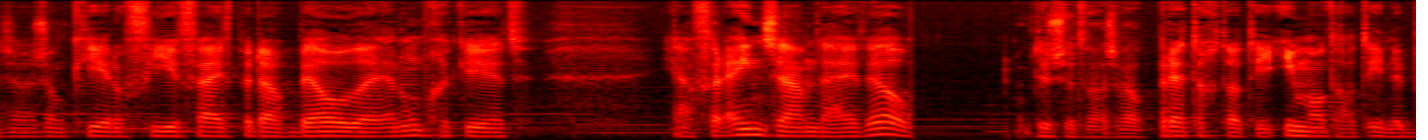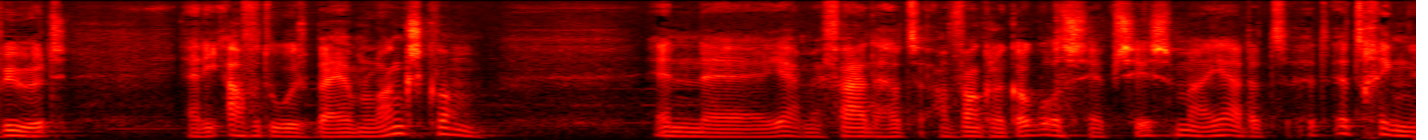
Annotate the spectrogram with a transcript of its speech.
zo'n zo keer of vier, vijf per dag belde en omgekeerd... ja, vereenzaamde hij wel. Dus het was wel prettig dat hij iemand had in de buurt... Ja, die af en toe eens bij hem langskwam. En uh, ja, mijn vader had aanvankelijk ook wel sepsis. Maar ja, dat, het, het, ging,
